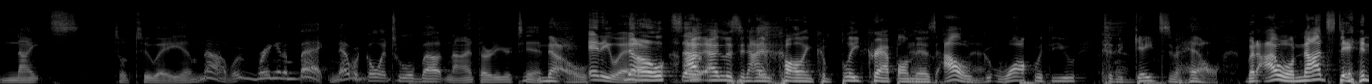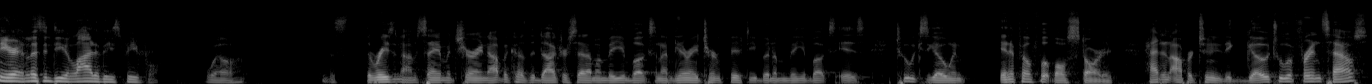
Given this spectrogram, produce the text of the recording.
nights till 2 a.m. No, we're bringing them back. Now we're going to about 9:30 or 10. No. Anyway, No. so- I, I listen. I am calling complete crap on this. I'll g- walk with you to the gates of hell, but I will not stand here and listen to you lie to these people. Well, this, the reason I'm saying maturing, not because the doctor said I'm a million bucks and I'm getting ready to turn 50, but a million bucks is two weeks ago when NFL football started, had an opportunity to go to a friend's house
